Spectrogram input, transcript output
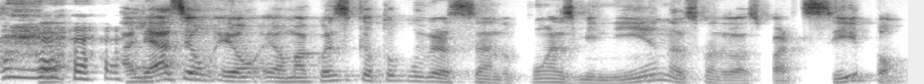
É, aliás, é, é, uma coisa que eu estou conversando com as meninas quando elas participam,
